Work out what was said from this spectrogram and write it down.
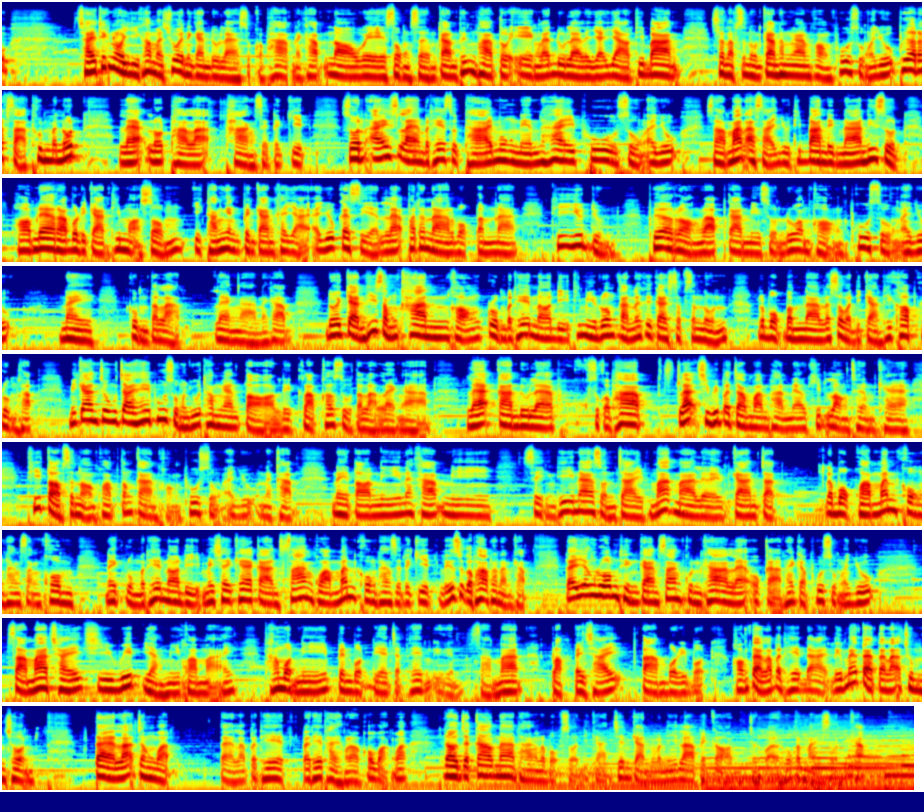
ใช้เทคโนโลยีเข้ามาช่วยในการดูแลสุขภาพนะครับ นอร์เวย์ส่งเสริมการพึ่งพาตัวเอง และดูแลระยะยาวที่บ้าน สนับสนุนการทำงานของผู้สูงอายุ เพื่อรักษาทุนมนุษย์ และลดภาระทางเศรษฐกิจ ส่วนไอซ์แลนด์ประเทศสุดท้ายมุ่งเน้นให้ผู้สูงอายุ สามารถอาศัยอยู่ที่บ้านได้นานที่สุด พร้อมได้รับบริการที่เหมาะสม อีกทั้งยังเป็นการขยายอายุเกษียณ และพัฒนาระบบบำนาญที่ยืดหยุ่น เพื่อรองรับการมีส่วนร่วมของผู้สูงอายุ ในกลุ่มตลาด แรงงานนะครับ โดยแก่นที่สำคัญของกลุ่มประเทศนอร์ดิที่มีร่วมกันก็คือการสนับสนุน ระบบบำนาญและสวัสดิการที่ครอบคลุมครับ มีการจูงใจให้ผู้สูงอายุทำงานต่อ หรือกลับเข้าสู่ตลาดแรงงาน และการดูแลสุขภาพ และชีวิตประจำวันผ่านแนวคิด long term care ที่ตอบสนองความต้องการของผู้สูงอายุนะครับ ในตอนนี้นะครับมีสิ่งที่น่าสนใจมากมายเลยการจัด ระบบความมั่นคงทางสังคม ในกลุ่มประเทศนอร์ดิไม่ใช่แค่การสร้างความมั่นคงทางเศรษฐกิจหรือสุขภาพเท่านั้นครับ แต่ยังรวมถึงการสร้างคุณค่าและโอกาสให้กับผู้สูงอายุ สามารถใช้ชีวิตอย่างมีความหมาย ทั้งหมดนี้เป็นบทเรียนจากประเทศอื่น สามารถปรับไปใช้ตามบริบทของแต่ละประเทศได้ หรือแม้แต่แต่ละชุมชน แต่ละจังหวัดแต่ละประเทศ ประเทศไทยของเราก็หวังว่า เราจะก้าวหน้าทางระบบสวัสดิการ เช่นกันวันนี้ลาไปก่อน จนกว่าจะพบกันใหม่ สวัสดีครับ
